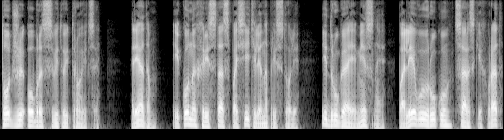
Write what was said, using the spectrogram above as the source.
тот же образ Святой Троицы. Рядом икона Христа Спасителя на престоле, и другая местная, по левую руку царских врат,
